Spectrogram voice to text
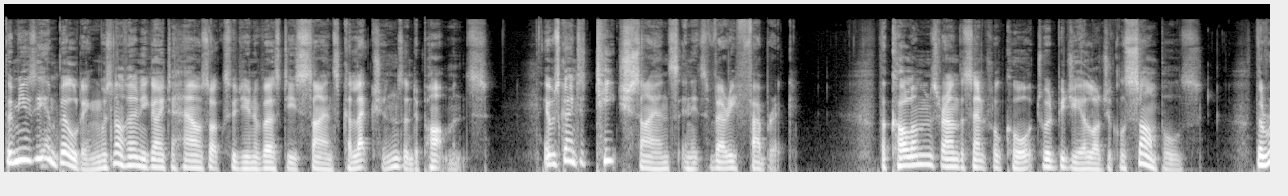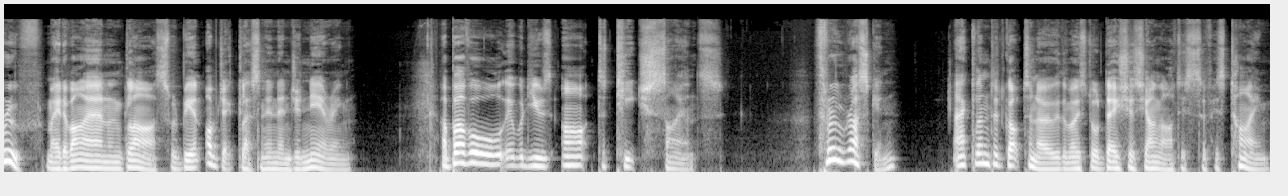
The museum building was not only going to house Oxford University's science collections and departments, it was going to teach science in its very fabric. The columns round the central court would be geological samples. The roof, made of iron and glass, would be an object lesson in engineering. Above all, it would use art to teach science. Through Ruskin, Acland had got to know the most audacious young artists of his time.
